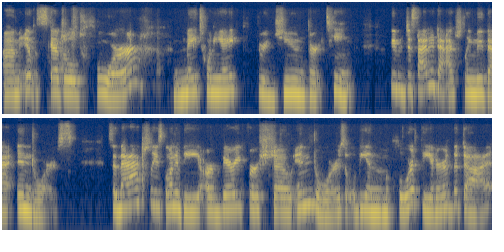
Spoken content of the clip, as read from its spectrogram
Um, it was scheduled for May 28th through June 13th. We've decided to actually move that indoors. So that actually is going to be our very first show indoors. It will be in the McClure Theater, the Dot,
